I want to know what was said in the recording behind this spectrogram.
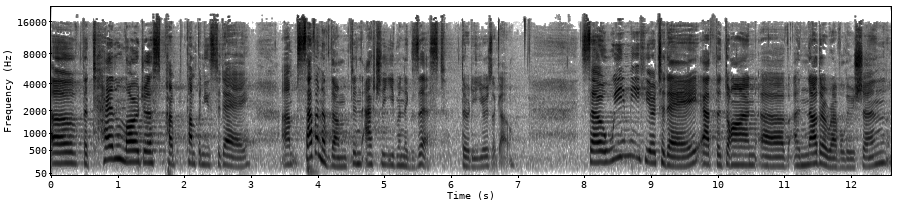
of the 10 largest companies today, um, seven of them didn't actually even exist 30 years ago. So we meet here today at the dawn of another revolution.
